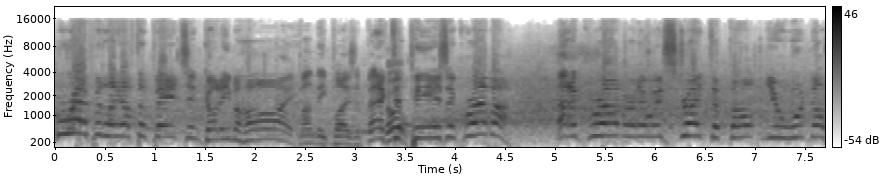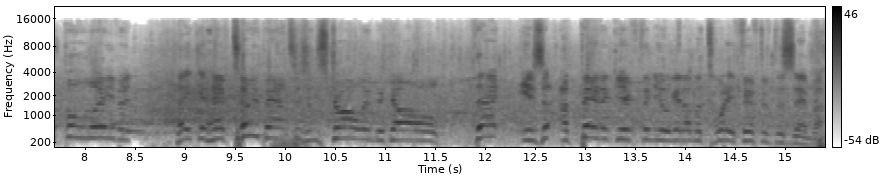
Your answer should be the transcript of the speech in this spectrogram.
rapidly off the bench and got him high. Mundy plays it back to oh. Pearce. A grubber. A grubber, and it went straight to Bolton. You would not believe it. He can have two bounces and stroll into goal. That is a better gift than you'll get on the 25th of December.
